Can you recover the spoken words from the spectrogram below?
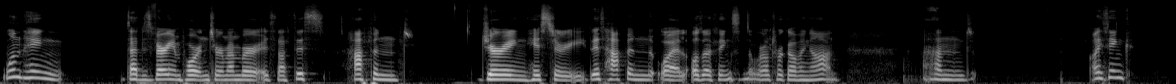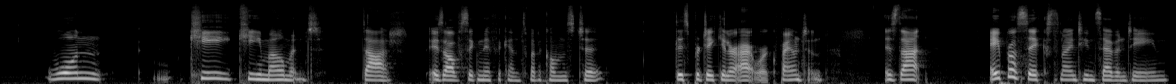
One thing that is very important to remember is that this happened during history. This happened while other things in the world were going on. And I think one key, key moment that is of significance when it comes to this particular artwork, Fountain, is that April 6, 1917,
